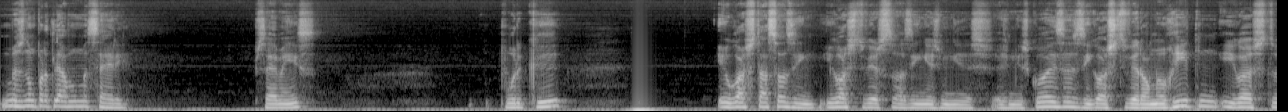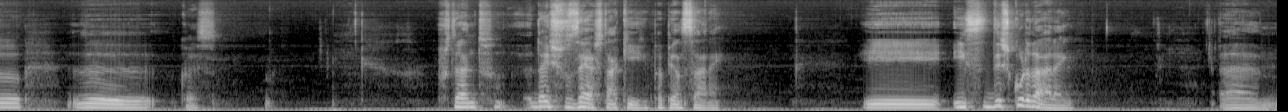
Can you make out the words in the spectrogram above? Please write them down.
mas não partilhavam uma série. Percebem isso? Porque eu gosto de estar sozinho e gosto de ver sozinho as minhas, as minhas coisas e gosto de ver ao meu ritmo e gosto de coisa. Portanto, deixo-vos esta aqui para pensarem. E, e se discordarem, hum,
